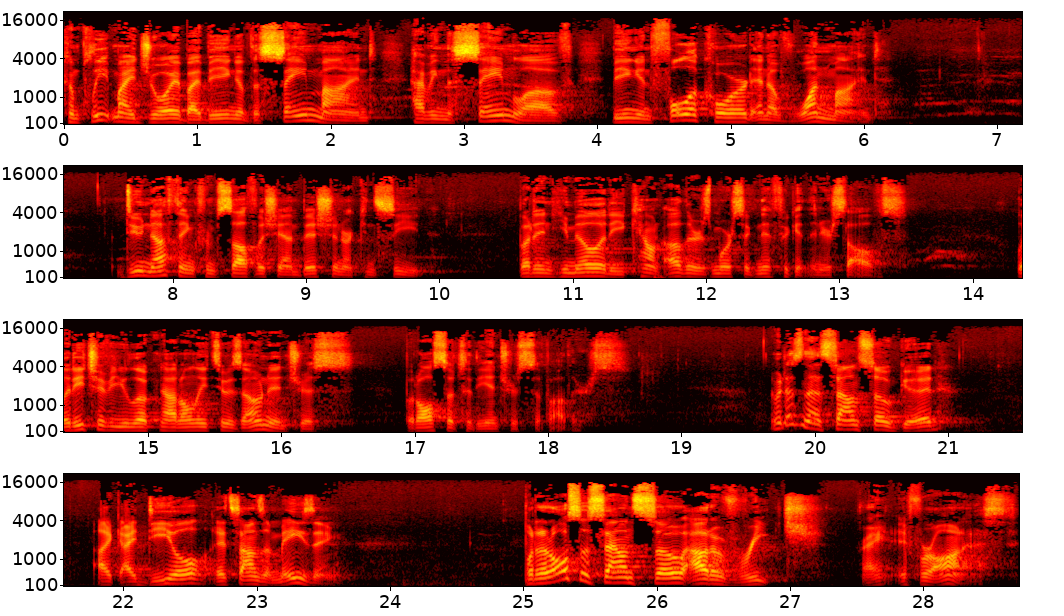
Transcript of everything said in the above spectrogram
complete my joy by being of the same mind, having the same love, being in full accord and of one mind. Do nothing from selfish ambition or conceit, but in humility count others more significant than yourselves. Let each of you look not only to his own interests, but also to the interests of others. I mean, doesn't that sound so good? Like ideal? It sounds amazing. But it also sounds so out of reach, right? If we're honest.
